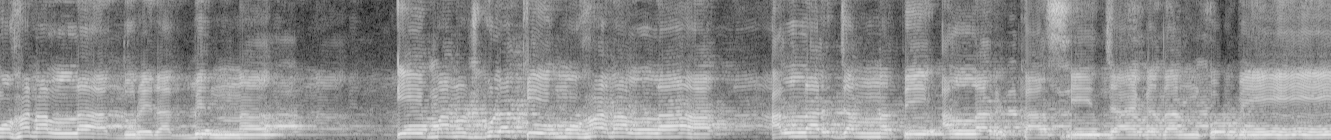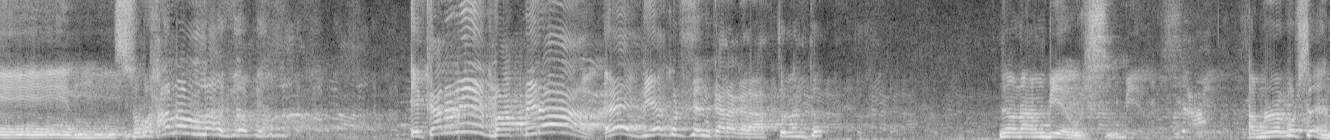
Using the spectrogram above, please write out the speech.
মহান আল্লাহ দূরে রাখবেন না। এই মানুষগুলাকে মহান আল্লাহ আল্লাহর জান্নাতে আল্লাহর কাছে জায়গা দান করবেন। সুবহানাল্লাহ এ কারণে বাপেরা, এই বিয়ে করছেন কারা কারা হাত তোলেন তো। যেমন আমি বিয়ে করছি। আপনারা করছেন?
